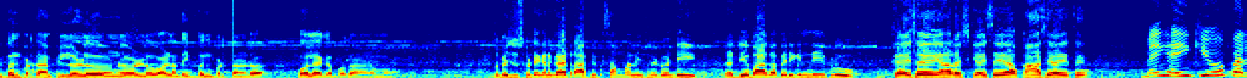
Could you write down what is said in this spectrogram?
ఇబ్బంది పడతాను. పిల్లలు ఉండేవాళ్ళు వాళ్ళంతా ఇబ్బంది పడుతున్నాడు. పోలేకపోతున్నాము మీరు చూసుకుంటే కనుక ట్రాఫిక్ సంబంధించినటువంటి రద్దీ బాగా పెరిగింది. ఇప్పుడు కైసే రష్ కేసే కాసే అయితే मैं यहीं की हूँ पर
